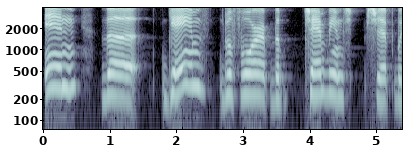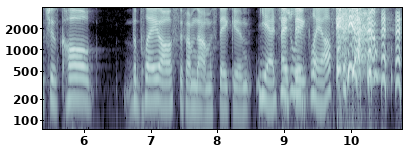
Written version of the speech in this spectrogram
in the games before the championship, which is called the playoffs, if I'm not mistaken. Yeah, it's usually the playoffs.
